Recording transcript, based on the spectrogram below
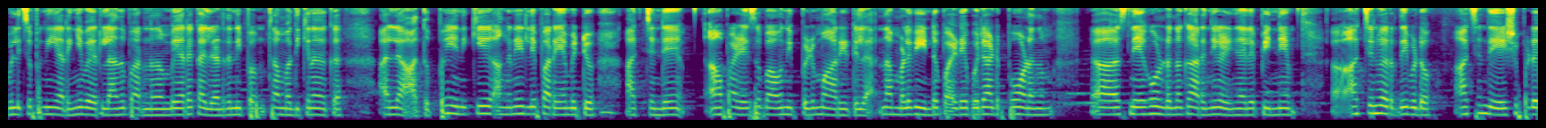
വിളിച്ചപ്പോൾ നീ ഇറങ്ങി വരില്ല എന്ന് പറഞ്ഞതും വേറെ കല്യാണത്തിന് ഇപ്പം സമ്മതിക്കണതൊക്കെ. അല്ല അതിപ്പോൾ എനിക്ക് അങ്ങനെയല്ലേ പറയാൻ പറ്റൂ? അച്ഛന്റെ ആ പഴയ സ്വഭാവം ഇപ്പോഴും മാറിയിട്ടില്ല. നമ്മൾ വീണ്ടും പഴയ പോലെ അടുപ്പമാണെന്നും സ്നേഹമുണ്ടെന്നൊക്കെ അറിഞ്ഞു കഴിഞ്ഞാൽ പിന്നെ അച്ഛൻ വെറുതെ വിടോ? അച്ഛൻ ദേഷ്യപ്പെട്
